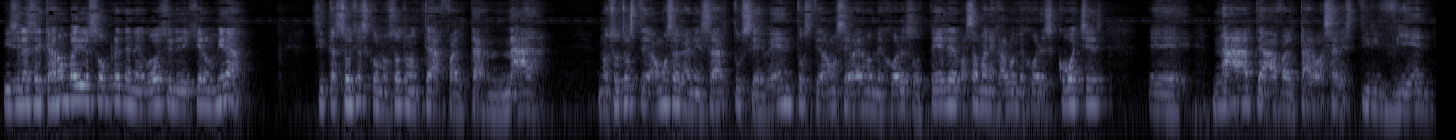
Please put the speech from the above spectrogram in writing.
Y se le acercaron varios hombres de negocio y le dijeron, mira, si te asocias con nosotros no te va a faltar nada. Nosotros te vamos a organizar tus eventos, te vamos a llevar a los mejores hoteles, vas a manejar los mejores coches, eh, nada te va a faltar, vas a vestir bien,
